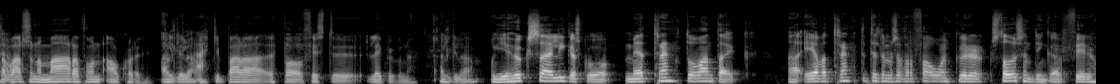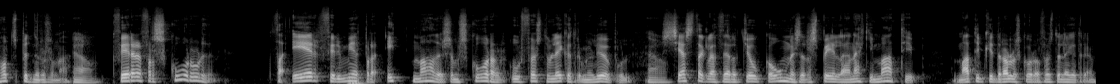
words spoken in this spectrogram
Það var svona marathon ákvörðin algjörlega. Ekki bara upp á fyrstu leikvíkuna Algjörlega. Og ég hugsaði líka sko með Trent og Van Dijk að ef að Trent er til dæmis að fara að fá einhverjar stóðsendingar fyrir hotspinnur og svona Já, hver er að fara að skora úr þeim? Það er fyrir mér bara einn maður sem skorar úr föstum leikatrum í Liverpool Já. sérstaklega þegar Joe Gomez er að spila en ekki Matip. Matip getur alveg skorað á föstum leikatrum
